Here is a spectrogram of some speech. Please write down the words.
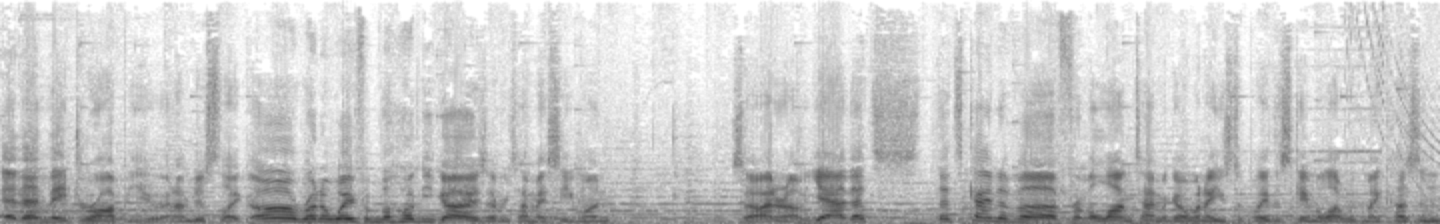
and then they drop you, and I'm just like, oh, run away from the huggy guys every time I see one. So, I don't know. Yeah, that's that's kind of uh, from a long time ago when I used to play this game a lot with my cousin.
